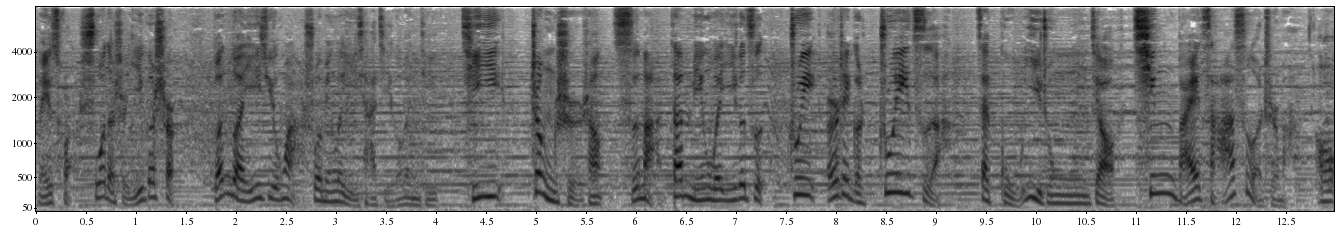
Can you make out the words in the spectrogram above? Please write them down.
没错，说的是一个事儿。短短一句话说明了以下几个问题：其一，正史上此马单名为一个字“追”，而这个“追”字啊，在古意中叫青白杂色之马。”哦，哎，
